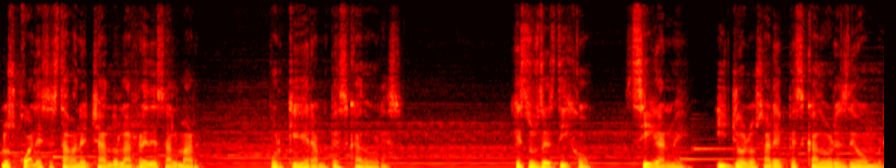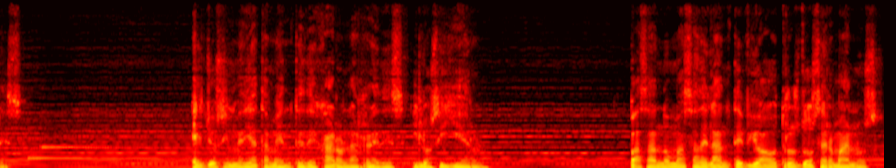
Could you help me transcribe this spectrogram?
los cuales estaban echando las redes al mar porque eran pescadores. Jesús les dijo, síganme y yo los haré pescadores de hombres. Ellos inmediatamente dejaron las redes y lo siguieron. Pasando más adelante vio a otros dos hermanos,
